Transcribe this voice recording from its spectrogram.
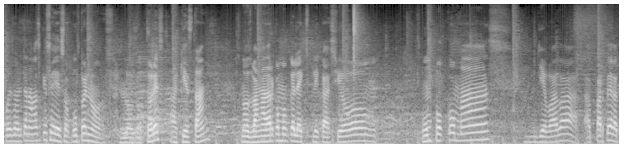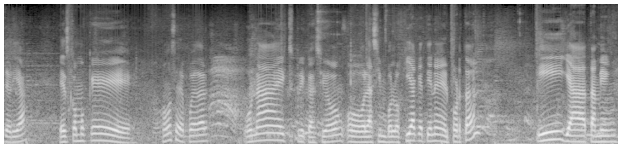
pues ahorita nada más que se desocupen los, los doctores, aquí están, nos van a dar como que la explicación un poco más llevada, aparte de la teoría, es como que, ¿cómo se le puede dar? Una explicación o la simbología que tiene el portal y ya también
